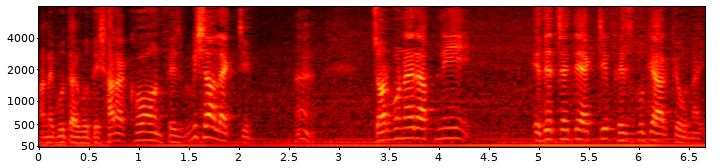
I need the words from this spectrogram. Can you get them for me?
মানে গুতাগুতি। সারাক্ষণ ফেসবুক বিশাল অ্যাক্টিভ হ্যাঁ? চর্বনায়ের আপনি এদের চাইতে অ্যাক্টিভ ফেসবুকে আর কেউ নাই।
